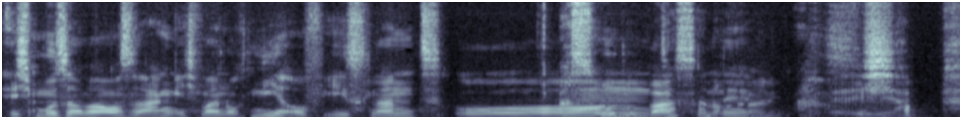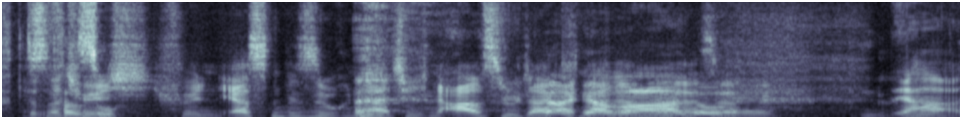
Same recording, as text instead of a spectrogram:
ich muss aber auch sagen, ich war noch nie auf Island. Und Ach so, du warst da noch nee, gar nicht. Ach so. Ich habe Das ist versucht. natürlich für den ersten Besuch natürlich ein absoluter Ja, ja, Knaller. aber ne? hallo. Also. Ja,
